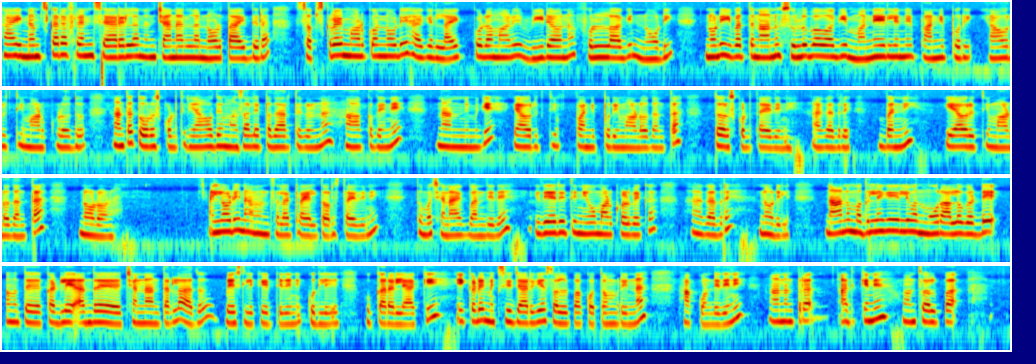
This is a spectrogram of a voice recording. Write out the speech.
Hi, ನಮಸ್ಕಾರ friends ಯಾರೆಲ್ಲ ನನ್ನ ಚಾನಲ್ನ ನೋಡ್ತಾ ಇದ್ದೀರಾ ಸಬ್ಸ್ಕ್ರೈಬ್ ಮಾಡ್ಕೊಂಡು ನೋಡಿ, ಹಾಗೆ ಲೈಕ್ ಕೂಡ ಮಾಡಿ ವಿಡಿಯೋನ ಫುಲ್ಲಾಗಿ ನೋಡಿ. ನೋಡಿ, ಇವತ್ತು ನಾನು ಸುಲಭವಾಗಿ ಮನೆಯಲ್ಲೇ ಪಾನಿಪುರಿ ಯಾವ ರೀತಿ ಮಾಡ್ಕೊಳ್ಳೋದು ಅಂತ ತೋರಿಸ್ಕೊಡ್ತೀನಿ. ಯಾವುದೇ ಮಸಾಲೆ ಪದಾರ್ಥಗಳನ್ನ ಹಾಕದೇ ನಾನು ನಿಮಗೆ ಯಾವ ರೀತಿ ಪಾನಿಪುರಿ ಮಾಡೋದಂತ ತೋರಿಸ್ಕೊಡ್ತಾ ಇದ್ದೀನಿ. ಹಾಗಾದರೆ ಬನ್ನಿ, ಯಾವ ರೀತಿ ಮಾಡೋದಂತ ನೋಡೋಣ. ಇಲ್ಲಿ ನೋಡಿ ನಾನು ಒಂದು ಸಲ ಟ್ರಯಲ್ ತೋರಿಸ್ತಾ ಇದ್ದೀನಿ. ತುಂಬ ಚೆನ್ನಾಗಿ ಬಂದಿದೆ. ಇದೇ ರೀತಿ ನೀವು ಮಾಡ್ಕೊಳ್ಬೇಕಾ? ಹಾಗಾದರೆ ನೋಡಿಲಿ ನಾನು ಮೊದಲನೇಗೆ ಇಲ್ಲಿ ಒಂದು ಮೂರು ಆಲೂಗಡ್ಡೆ, ಮತ್ತು ಕಡಲೆ ಅಂದರೆ ಚೆನ್ನ ಅಂತಾರಲ್ಲ ಅದು ಬೇಯಿಸ್ಲಿಕ್ಕೆ ಇಟ್ಟಿದ್ದೀನಿ. ಕುದ್ಲಿ ಕುಕ್ಕರಲ್ಲಿ ಹಾಕಿ. ಈ ಕಡೆ ಮಿಕ್ಸಿ ಜಾರಿಗೆ ಸ್ವಲ್ಪ ಕೊತ್ತಂಬರಿನ ಹಾಕ್ಕೊಂಡಿದ್ದೀನಿ. ಆನಂತರ ಅದಕ್ಕೇ ಒಂದು ಸ್ವಲ್ಪ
